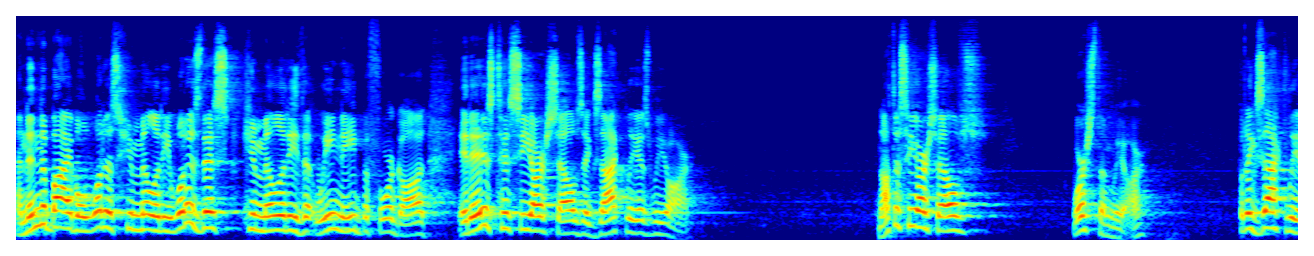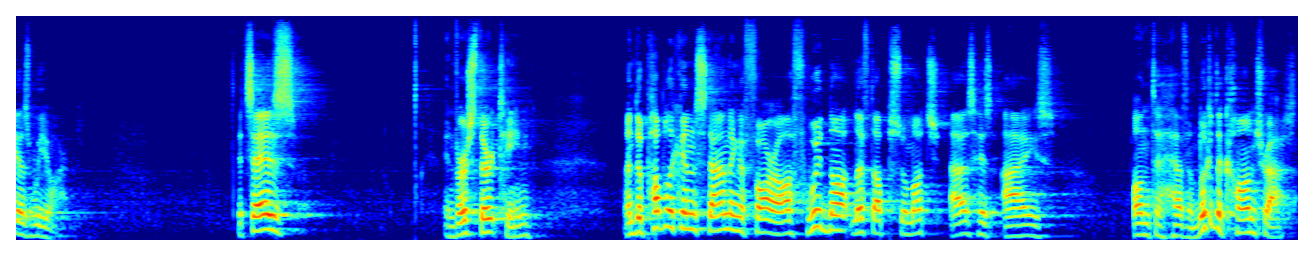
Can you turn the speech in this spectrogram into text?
And in the Bible, what is humility? What is this humility that we need before God? It is to see ourselves exactly as we are. Not to see ourselves worse than we are, but exactly as we are. It says in verse 13, and the publican standing afar off would not lift up so much as his eyes unto heaven. Look at the contrast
